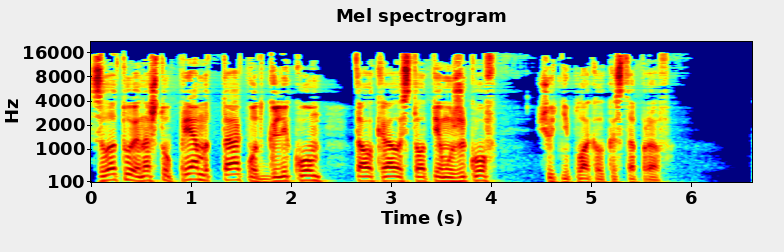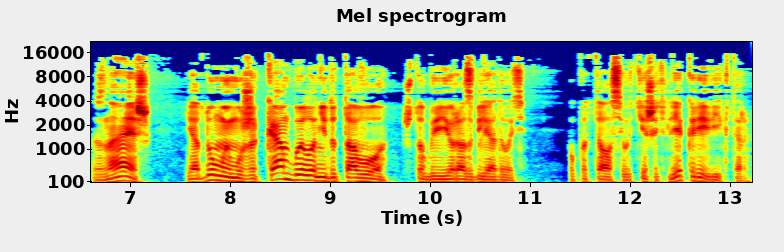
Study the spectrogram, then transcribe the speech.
«Золотой, она что, прямо так вот голиком толкалась в толпе мужиков?» Чуть не плакал Костоправ. «Знаешь, я думаю, мужикам было не до того, чтобы ее разглядывать», попытался утешить лекаря Виктор.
